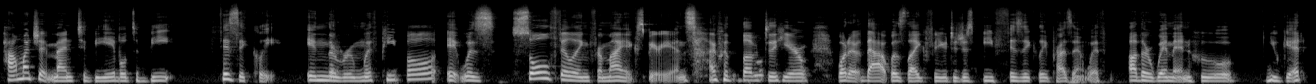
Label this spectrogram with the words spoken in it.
how much it meant to be able to be physically in the room with people. It was soul filling from my experience. I would love to hear what it, that was like for you to just be physically present with other women who you get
